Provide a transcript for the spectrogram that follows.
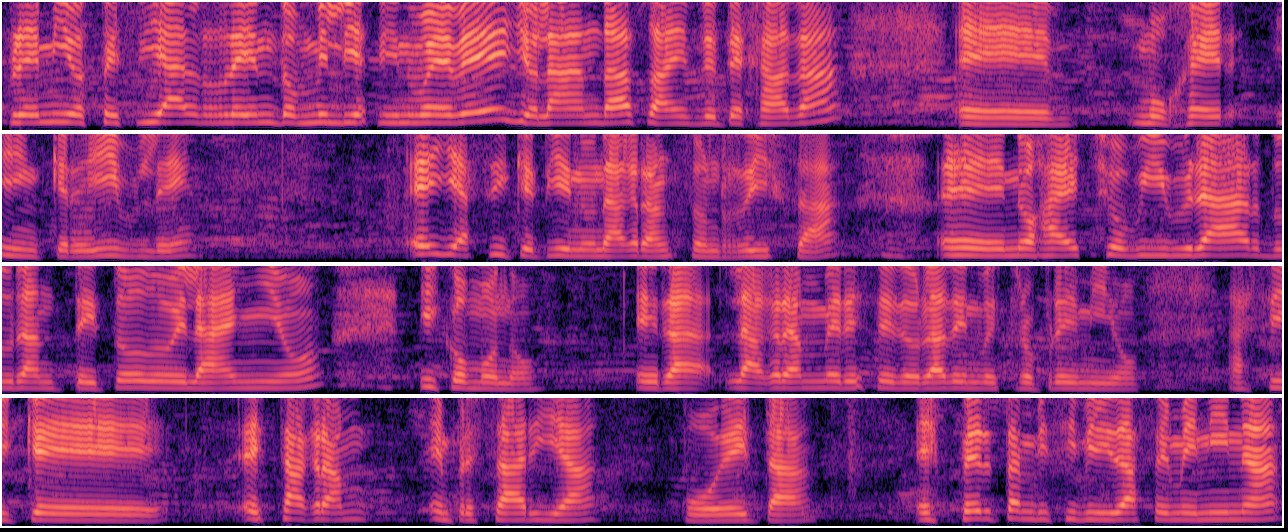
Premio Especial REN 2019, Yolanda Sáenz de Tejada, eh, mujer increíble. Ella sí que tiene una gran sonrisa, eh, nos ha hecho vibrar durante todo el año y, como no, era la gran merecedora de nuestro premio. Así que esta gran empresaria, poeta, experta en visibilidad femenina,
